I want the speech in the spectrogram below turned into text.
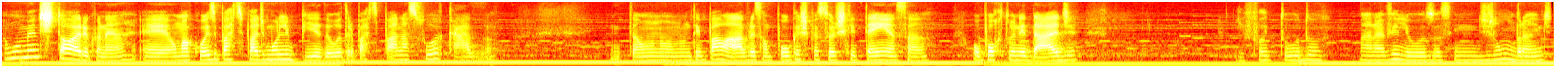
É um momento histórico, né? É uma coisa é participar de uma Olimpíada, outra é participar na sua casa. Então, não, não tem palavras, são poucas pessoas que têm essa oportunidade. E foi tudo maravilhoso, assim, deslumbrante.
